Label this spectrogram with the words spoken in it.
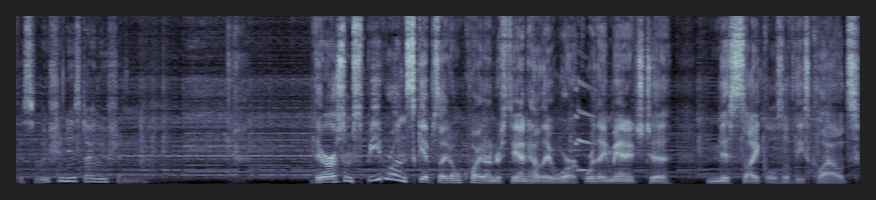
The solution is dilution. There are some speedrun skips I don't quite understand how they work, where they manage to miss cycles of these clouds,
